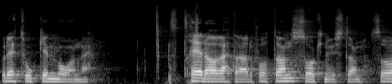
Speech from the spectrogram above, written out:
og det tok en måned. Så tre dager etter jeg hadde fått den, så knuste den. Så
